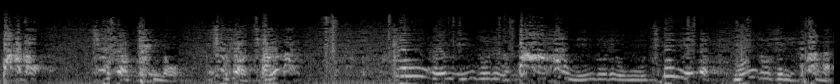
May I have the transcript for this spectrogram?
霸道，就是要占有，就是要强悍。中国民族这个大汉民族这个五千年的民族史，你看看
